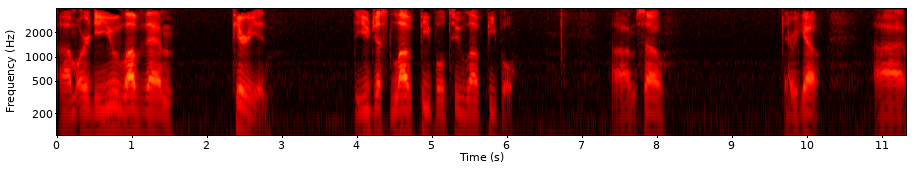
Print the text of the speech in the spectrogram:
Um, or do you love them, period? Do you just love people to love people? Um, so, there we go. Uh,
